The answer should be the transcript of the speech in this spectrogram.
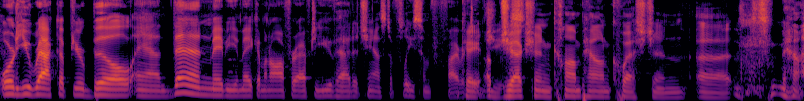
or do you rack up your bill and then maybe you make them an offer after you've had a chance to fleece them for five Okay, or ten Gs? objection, compound question. Uh, now,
